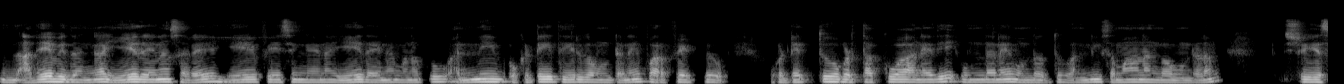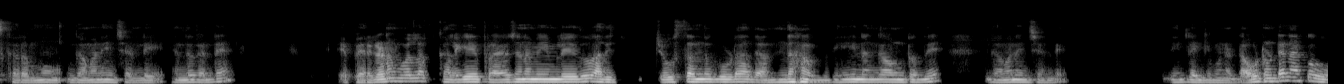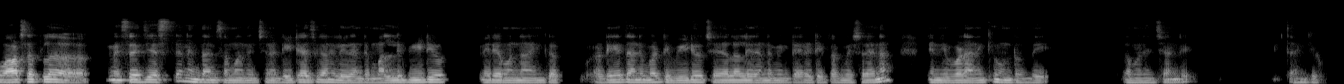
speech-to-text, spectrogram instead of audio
హ్మ్. అదే విధంగా ఏదైనా సరే, ఏ ఫేసింగ్ అయినా, ఏదైనా మనకు అన్నీ ఒకటే తీరుగా ఉంటేనే పర్ఫెక్ట్ ఒకటి ఎత్తు, ఒకటి తక్కువ అనేది ఉండనే ఉండొద్దు. అన్నీ సమానంగా ఉండడం శ్రేయస్కరము. గమనించండి. ఎందుకంటే పెరగడం వల్ల కలిగే ప్రయోజనం ఏం లేదు. అది చూస్తందుకు గూడా అది అందహీనంగా ఉంటుంది. గమనించండి. దీంట్లో ఇంకేమైనా డౌట్ ఉంటే నాకు వాట్సాప్‌లో మెసేజ్ చేస్తే నేను దానికి సంబంధించిన డీటెయిల్స్ గాని, లేదంటే మళ్ళీ వీడియో మీరేమన్నా ఇంకా అడిగే దాన్ని బట్టి వీడియో చేయాలా? లేదంటే మీకు డైరెక్ట్ ఇన్ఫర్మేషన్ అయినా నేను ఇవ్వడానికి ఉంటుంది. గమనించండి. Thank you.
